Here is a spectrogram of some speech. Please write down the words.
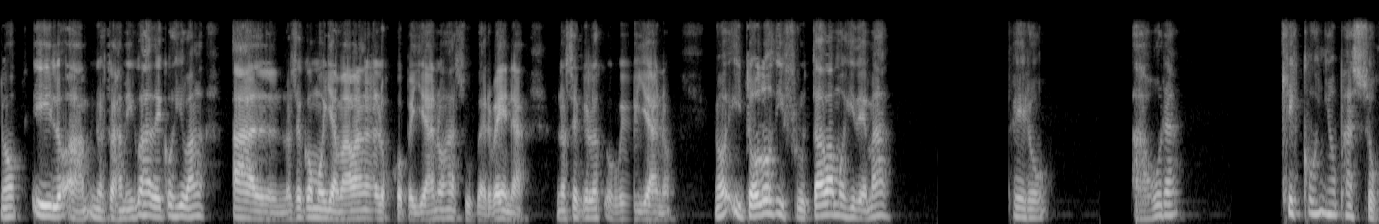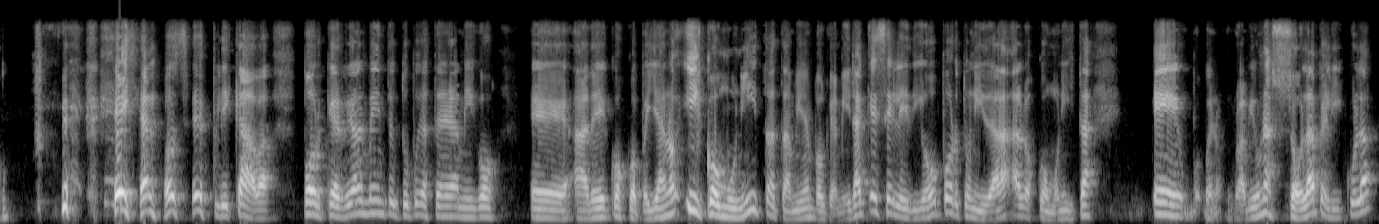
¿no? Y lo, a, nuestros amigos adecos iban al, no sé cómo llamaban a los copellanos a sus verbenas, no sé qué los copellanos, ¿no? Y todos disfrutábamos y demás. Pero ahora, ¿qué coño pasó? Ella no se explicaba, porque realmente tú podías tener amigos eh, adecos, copellanos y comunistas también, porque mira que se le dio oportunidad a los comunistas. Eh, bueno, no había una sola película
